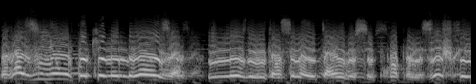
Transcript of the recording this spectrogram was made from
Brasillon Pokémon. Il lance des étincelles à l'intérieur de ses proies pour les effrayer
